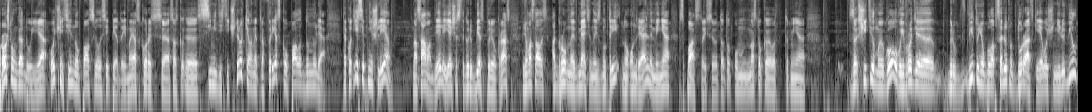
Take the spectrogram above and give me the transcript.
прошлом году я очень сильно упал с велосипеда, и моя скорость со, с 74 э, километров резко упала до нуля. Так вот, если бы не шлем, на самом деле, я сейчас это говорю без приукрас, в нем осталась огромная вмятина изнутри, но он реально меня спас. То есть вот этот, он настолько вот меня защитил мою голову, и вроде, говорю, вид у него был абсолютно дурацкий, я его очень не любил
